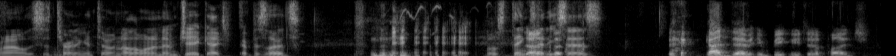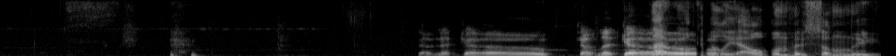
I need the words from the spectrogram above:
wow, this is turning into another one of them Jake ex- episodes. Those things that he That's says. God damn it, you beat me to the punch. Don't let go. Don't let go. That rockabilly album has suddenly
